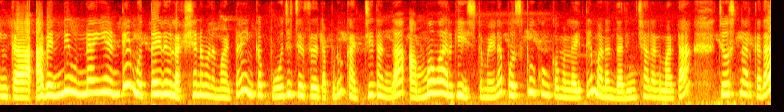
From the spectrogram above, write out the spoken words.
ఇంకా అవన్నీ ఉన్నాయి అంటే ముత్తైదు లక్షణం అనమాట ఇంకా పూజ చేసేటప్పుడు ఖచ్చితంగా అమ్మవారికి ఇష్టమైన పసుపు కుంకుమలు అయితే మనం ధరించాలన్నమాట. చూస్తున్నారు కదా?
